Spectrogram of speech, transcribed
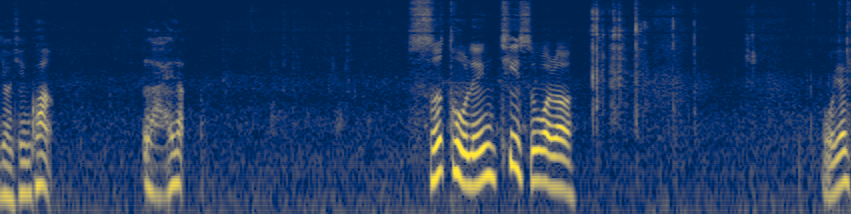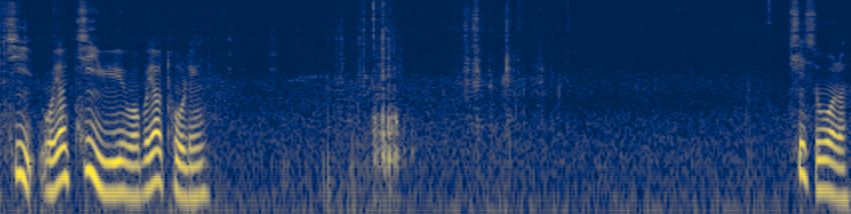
有情况，来了！石土灵，气死我了！我要鲫，我要鲫鱼，我不要土灵。气死我了！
